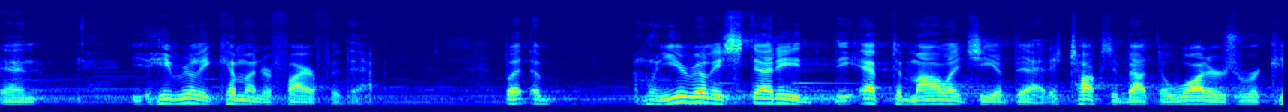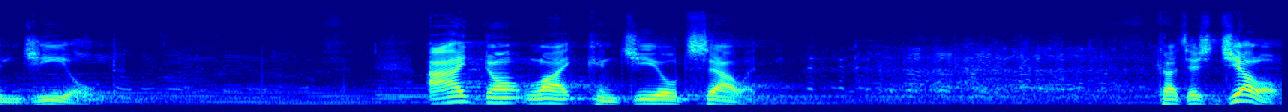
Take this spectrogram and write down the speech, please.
And he really came under fire for that. But uh, when you really study the etymology of that, it talks about the waters were congealed. I don't like congealed salad because it's jello.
